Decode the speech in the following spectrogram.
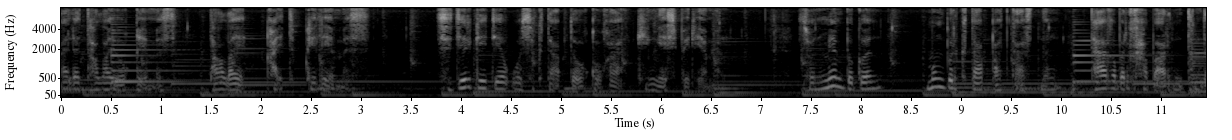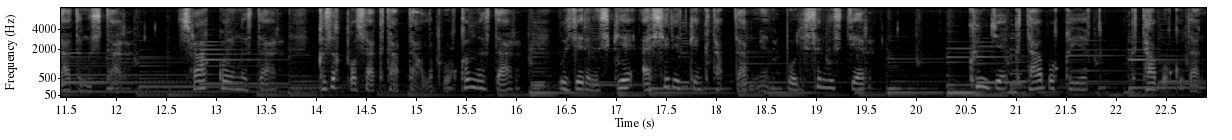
әлі талай оқимыз талай қайтып келеміз. Сіздерге де осы кітапты оқуға кеңес беремін. Сонымен бүгін мың бір кітап подкастының тағы бір хабарын тыңдадыңыздар. Сұрақ қойыңыздар. Қызық болса кітапты алып оқыңыздар. Өздеріңізге әсер еткен кітаптармен бөлісіңіздер. Күнде кітап оқиық кітап оқудан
